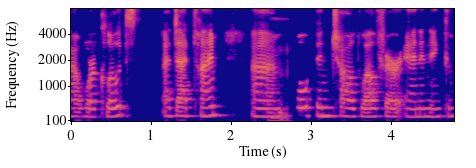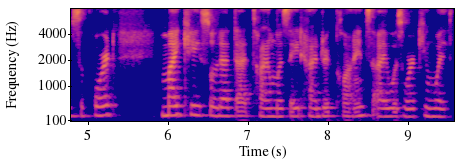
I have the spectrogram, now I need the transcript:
uh, workloads at that time, um, Mhm. both in child welfare and in income support. My caseload at that time was 800 clients. I was working with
